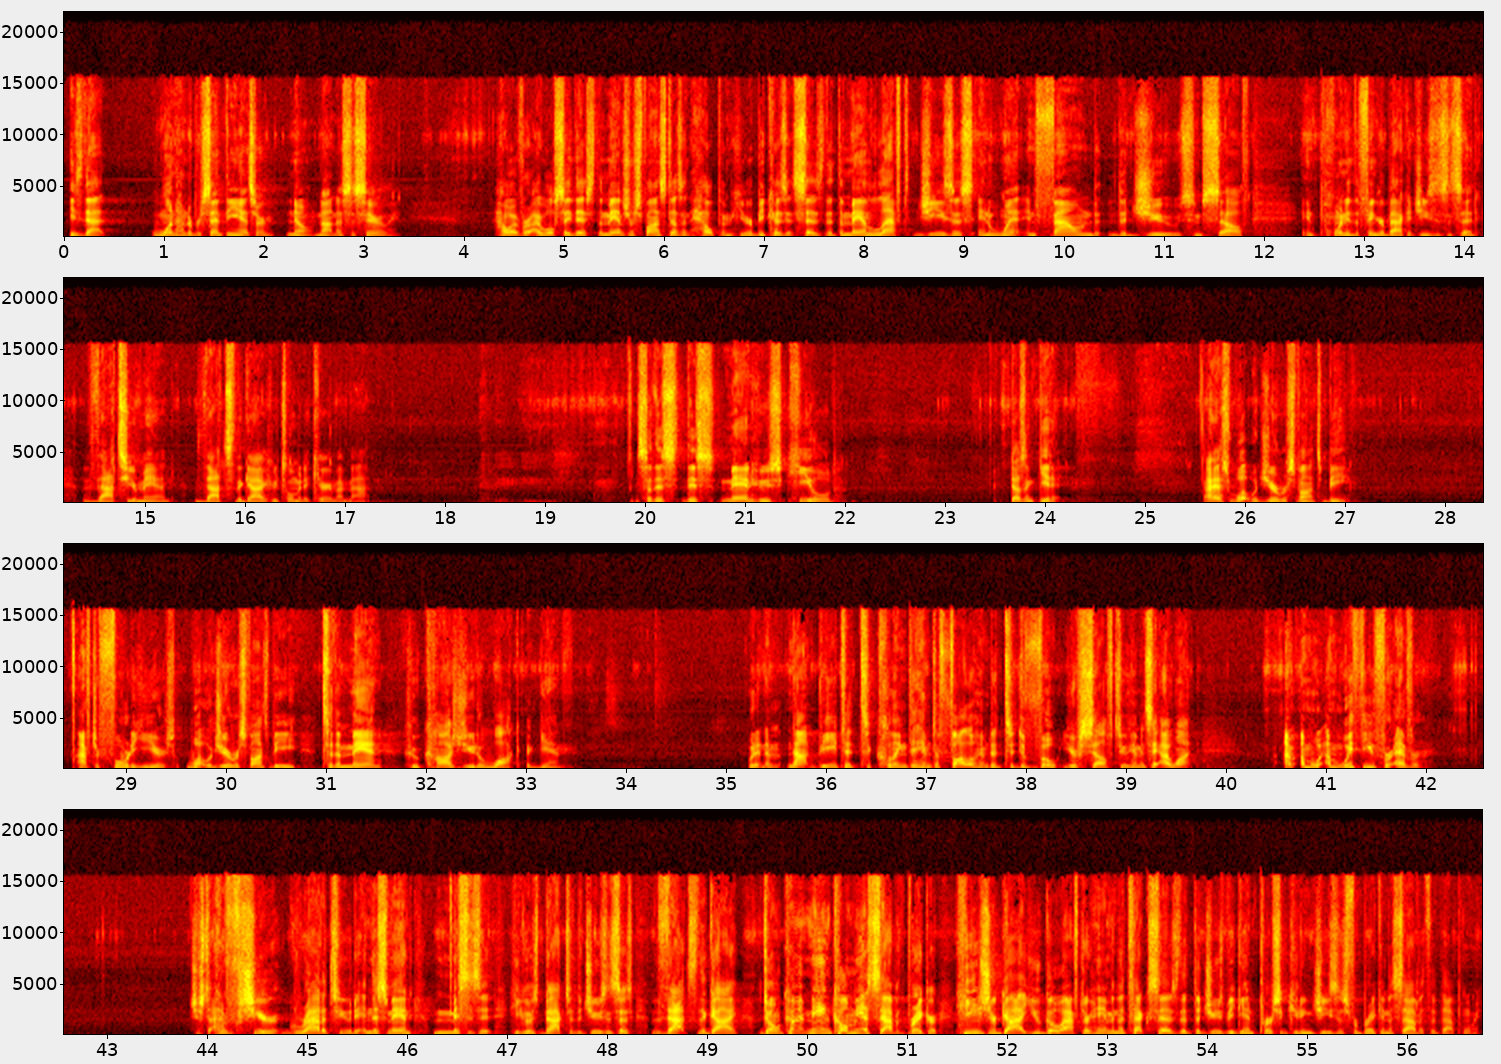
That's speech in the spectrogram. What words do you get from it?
is that 100% the answer? No, not necessarily. However, I will say this the man's response doesn't help him here because it says that the man left Jesus and went and found the Jews himself and pointed the finger back at Jesus and said, That's your man. That's the guy who told me to carry my mat. So, this, this man who's healed doesn't get it. I asked, What would your response be? After 40 years, what would your response be to the man who caused you to walk again? Would it not be to, to cling to him, to follow him, to, to devote yourself to him and say, I want, I'm, I'm, I'm with you forever? Just out of sheer gratitude. And this man misses it. He goes back to the Jews and says, That's the guy. Don't come at me and call me a Sabbath breaker. He's your guy. You go after him. And the text says that the Jews began persecuting Jesus for breaking the Sabbath at that point.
